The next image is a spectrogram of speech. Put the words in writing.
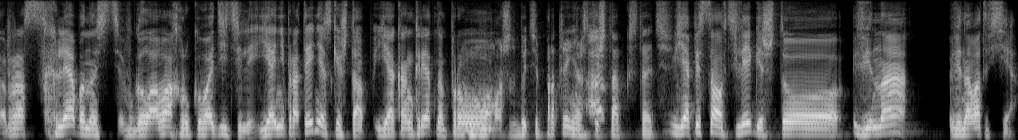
расхлябанность в головах руководителей. Я не про тренерский штаб, я конкретно про... Ну, может быть, и про тренерский а, штаб, кстати. Я писал в телеге, что вина виноваты все.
